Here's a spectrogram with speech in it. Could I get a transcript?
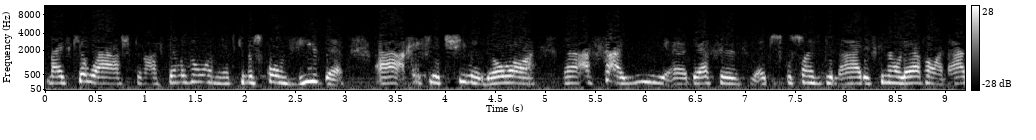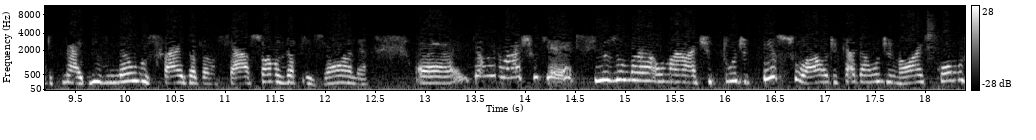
mas que eu acho que nós temos um momento que nos convida a refletir melhor, né, a sair uh, dessas uh, discussões binárias que não levam a nada, que o nariz não nos faz avançar, só nos aprisiona. Uh, então eu acho que é preciso uma, uma atitude pessoal de cada um de nós, como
